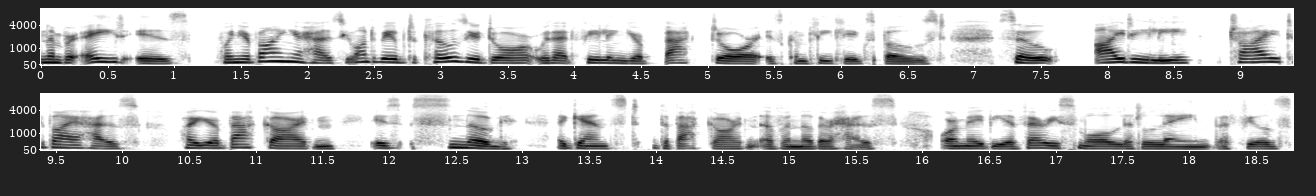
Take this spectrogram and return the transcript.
Number eight is when you're buying your house, you want to be able to close your door without feeling your back door is completely exposed. So, ideally, try to buy a house where your back garden is snug against the back garden of another house, or maybe a very small little lane that feels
